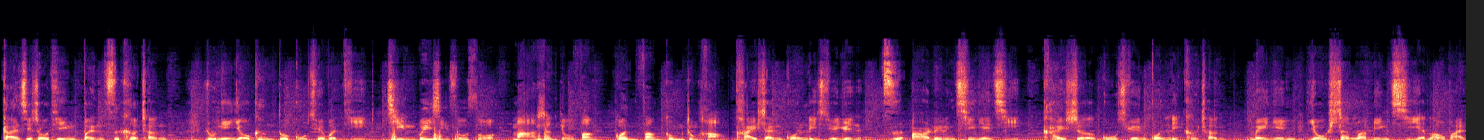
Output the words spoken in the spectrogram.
感谢收听本次课程。如您有更多股权问题，请微信搜索“马上有方”官方公众号。泰山管理学院自二零零七年起开设股权管理课程，每年有上万名企业老板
